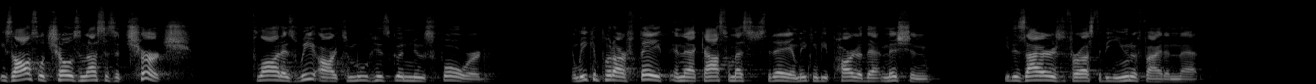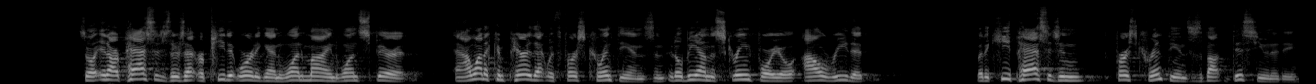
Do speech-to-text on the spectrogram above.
He's also chosen us as a church, flawed as we are, to move His good news forward. And we can put our faith in that gospel message today, and we can be part of that mission. He desires for us to be unified in that. So, in our passage, there's that repeated word again one mind, one spirit. And I want to compare that with 1 Corinthians, and it'll be on the screen for you. I'll read it. But a key passage in 1 Corinthians is about disunity.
